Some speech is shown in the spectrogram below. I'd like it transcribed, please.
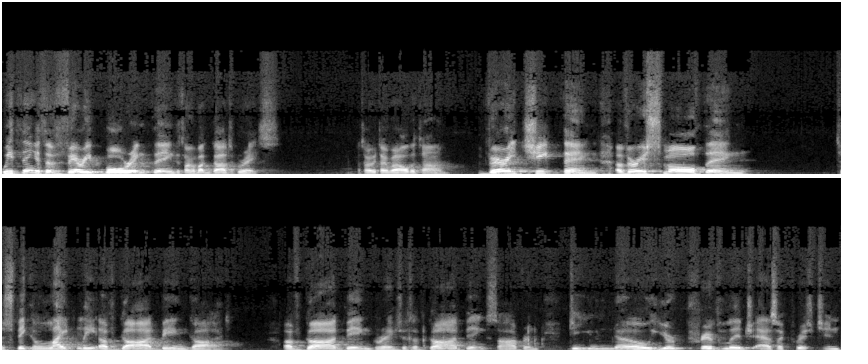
We think it's a very boring thing to talk about God's grace. That's what we talk about all the time. Very cheap thing, a very small thing to speak lightly of God being God, of God being gracious, of God being sovereign. Do you know your privilege as a Christian?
